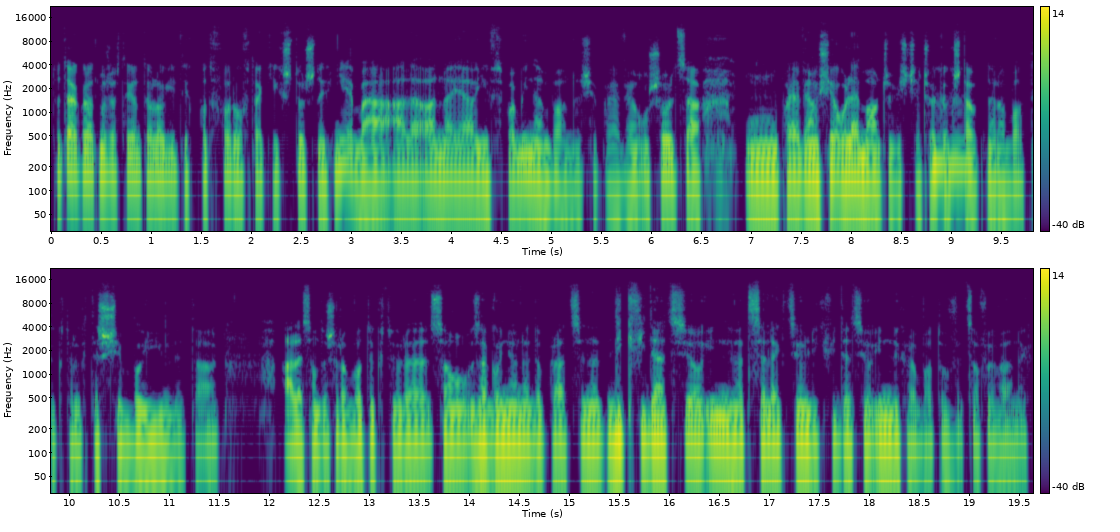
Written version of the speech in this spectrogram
Tutaj akurat może w tej antologii tych potworów takich sztucznych nie ma, ale one, ja o nich wspominam, bo one się pojawiają u Szulca, um, pojawiają się u Lema oczywiście, człowiekokształtne mhm. roboty, których też się boimy, tak? Ale są też roboty, które są zagonione do pracy nad likwidacją innych, nad selekcją, likwidacją innych robotów wycofywanych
